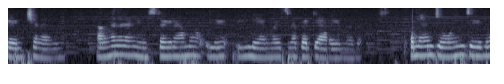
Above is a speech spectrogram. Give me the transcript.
ടെൻഷനായിരുന്നു അങ്ങനെ ഞാൻ ഇൻസ്റ്റാഗ്രാമിൽ ഈ ലാംഗ്വേജിനെ പറ്റി അറിയുന്നത്. അപ്പം ഞാൻ ജോയിൻ ചെയ്തു.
